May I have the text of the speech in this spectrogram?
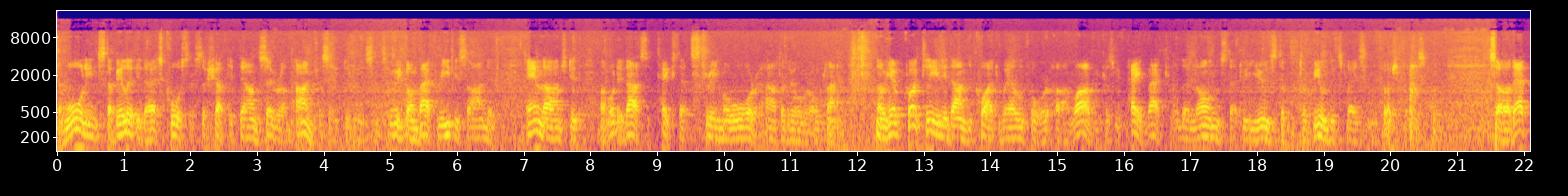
The wall instability that has caused us to shut it down several times for safety reasons. We've gone back, redesigned it, enlarged it, but what it does, it takes that stream of water out of the overall plan. Now, we have quite clearly done quite well for a while because we paid back the loans that we used to, to build this place in the first place. So that,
